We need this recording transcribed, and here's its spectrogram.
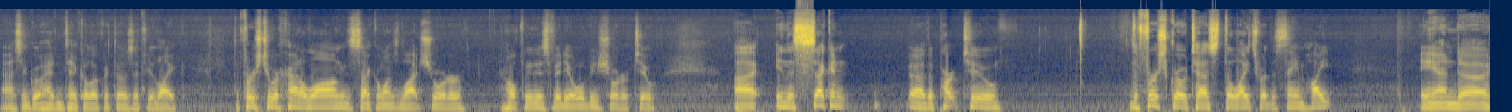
uh, so go ahead and take a look at those if you like. The first two are kind of long, the second one's a lot shorter, and hopefully this video will be shorter too. Uh, in the second uh, the part two, the first grow test, the lights were at the same height, and uh,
